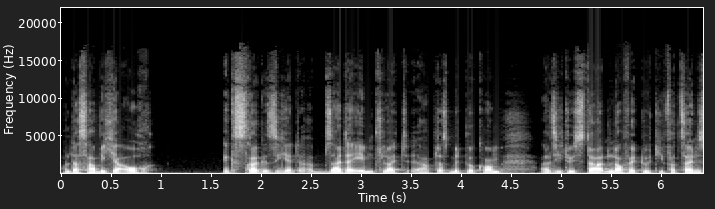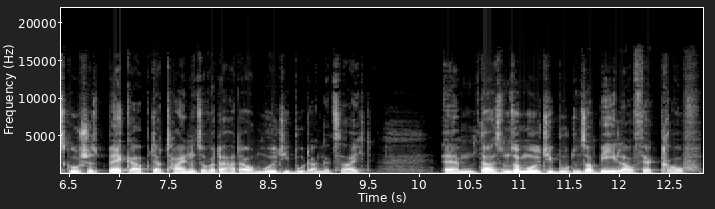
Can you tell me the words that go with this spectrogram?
Und das habe ich ja auch extra gesichert. Seid ihr eben, vielleicht habt ihr das mitbekommen, als ich durchs Datenlaufwerk, durch die Verzeichnisgusches Backup, Dateien und so weiter, hat er auch Multiboot angezeigt. Ähm, da ist unser Multiboot, unser B-Laufwerk drauf.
